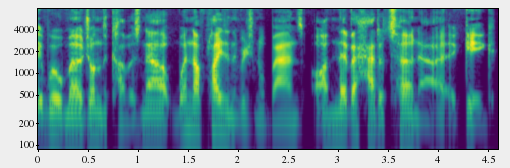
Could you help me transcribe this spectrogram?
it will merge on the covers. Now, when I've played in original bands, I've never had a turnout at a gig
